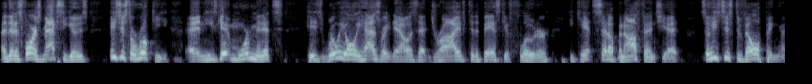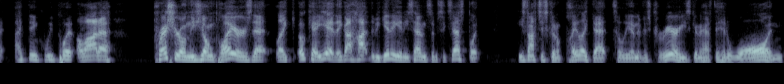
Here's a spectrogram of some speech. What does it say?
And then as far as Maxey goes, he's just a rookie and he's getting more minutes. He's really all he has right now is that drive to the basket floater. He can't set up an offense yet. So he's just developing. I, I think we put a lot of pressure on these young players that, like, okay, yeah, they got hot in the beginning and he's having some success, but he's not just going to play like that till the end of his career. He's going to have to hit a wall and,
